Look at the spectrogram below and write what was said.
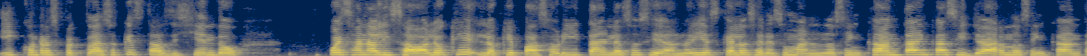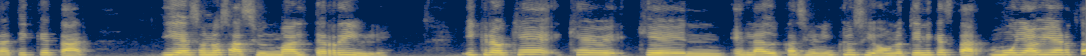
y con respecto a eso que estás diciendo, pues analizaba lo que, lo que pasa ahorita en la sociedad, ¿no? Y es que a los seres humanos nos encanta encasillar, nos encanta etiquetar, y eso nos hace un mal terrible. Y creo que, en, la educación inclusiva uno tiene que estar muy abierto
